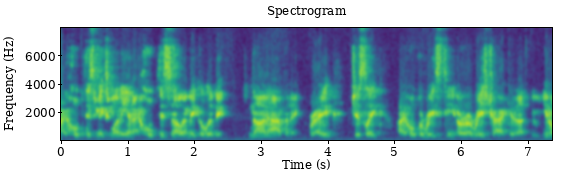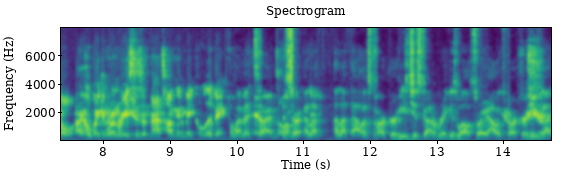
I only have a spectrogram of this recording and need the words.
I hope this makes money and I hope this is how I make a living. Not happening, right? Just like I hope a race team or a racetrack, and uh, you know, I hope I can run races, and that's how I'm going to make a living. Oh, I meant sorry, I'm, sorry, I left I left Alex Parker. He's just got a rig as well. Sorry, Alex Parker, and sure. he's got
